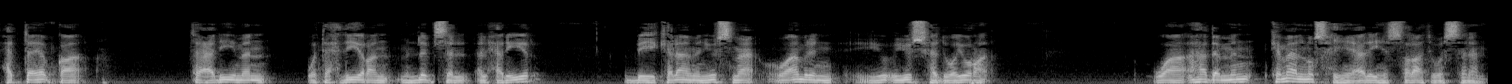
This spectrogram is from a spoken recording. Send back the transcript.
حتى يبقى تعليما وتحذيرا من لبس الحرير بكلام يسمع وأمر يشهد ويرى. وهذا من كمال نصحه عليه الصلاة والسلام.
